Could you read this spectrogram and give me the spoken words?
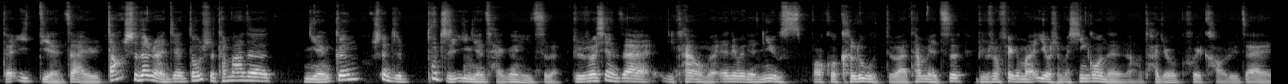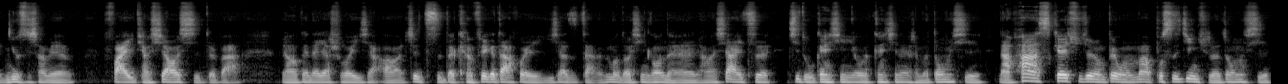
的一点在于，当时的软件都是他妈的年更，甚至不止一年才更一次的。比如说现在你看我们 Anyway 的 News，包括 Clue，对吧？它每次比如说 Figma 一有什么新功能，然后它就会考虑在 News 上面发一条消息，对吧？然后跟大家说一下啊，这次的 config 大会一下子攒了那么多新功能，然后下一次季度更新又更新了什么东西，哪怕 Sketch 这种被我们骂不思进取的东西，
